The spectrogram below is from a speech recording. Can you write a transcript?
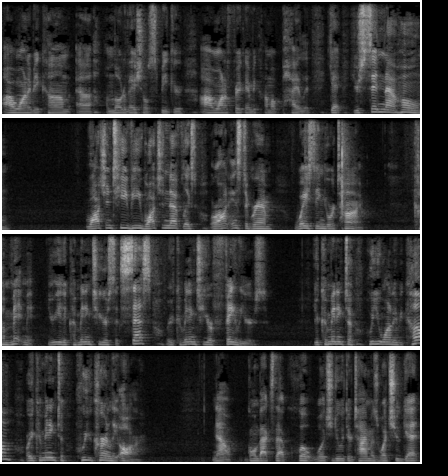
I want to become a, a motivational speaker. I want to freaking become a pilot. Yet you're sitting at home watching TV, watching Netflix, or on Instagram, wasting your time commitment. You're either committing to your success or you're committing to your failures. You're committing to who you want to become or you're committing to who you currently are. Now, going back to that quote, what you do with your time is what you get.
